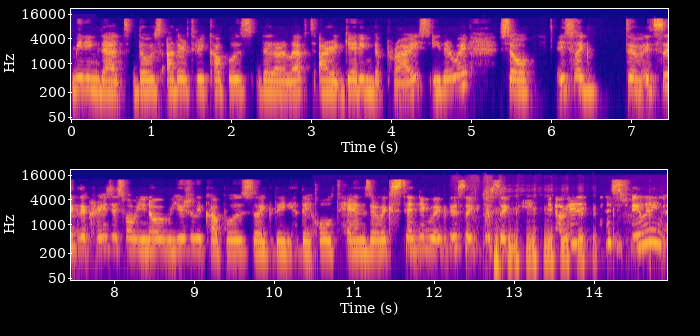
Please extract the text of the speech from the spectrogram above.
meaning that those other three couples that are left are getting the prize either way. So it's like the it's like the craziest moment, you know, usually couples like they they hold hands, they're like standing like this, like just like you know, it, this feeling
